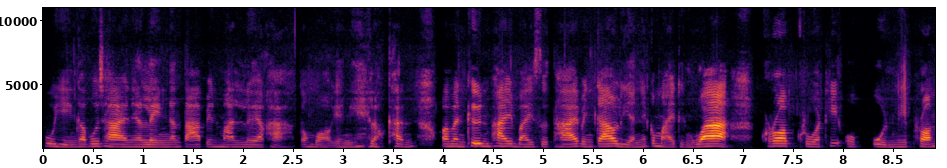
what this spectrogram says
ผู้หญิงกับผู้ชายเนี่ยเล็งกันตาเป็นมันเลยอะค่ะ ต้องบอกอย่างนี้แล้วกันว่ามันขึ้นไพ่ใบสุดท้ายเป็นเก้าเหรียญนี่ก็หมายถึงว่า ครอบครัวที่อบอุ่นมีพร้อม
